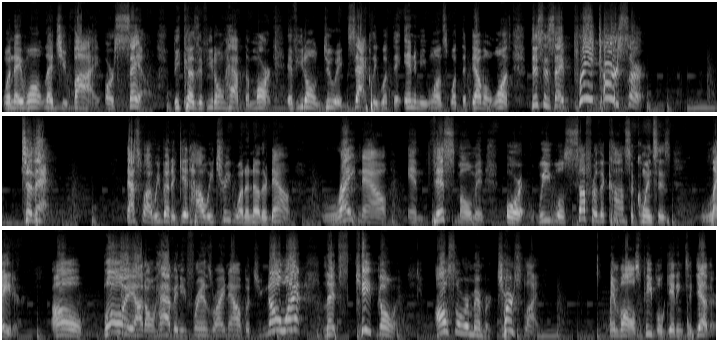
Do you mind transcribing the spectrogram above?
when they won't let you buy or sell, because if you don't have the mark, if you don't do exactly what the enemy wants, what the devil wants, this is a precursor to that. That's why we better get how we treat one another down right now in this moment, or we will suffer the consequences later. Oh boy, I don't have any friends right now, but you know what? Let's keep going. Also, remember, church life involves people getting together,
